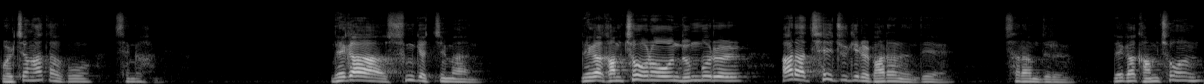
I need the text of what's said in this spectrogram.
멀쩡하다고 생각합니다. 내가 숨겼지만 내가 감춰놓은 눈물을 알아채 주기를 바라는데 사람들은 내가 감춰온,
